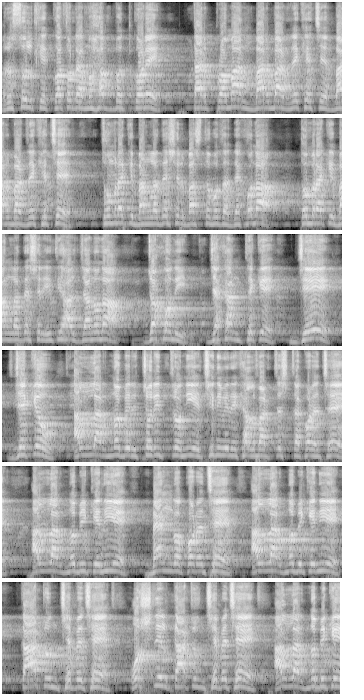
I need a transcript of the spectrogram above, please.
রসুলকে কতটা মহাব্বত করে তার প্রমাণ বারবার রেখেছে বারবার রেখেছে। তোমরা কি বাংলাদেশের বাস্তবতা দেখো না? তোমরা কি বাংলাদেশের ইতিহাস জানো না? যখনই যেখান থেকে যে যে কেউ আল্লাহর নবীর চরিত্র নিয়ে ছিনিমিনি খেলবার চেষ্টা করেছে, আল্লাহর নবীকে নিয়ে ব্যঙ্গ করেছে, আল্লাহর নবীকে নিয়ে কার্টুন ছেপেছে, অশ্লীল কার্টুন ছেপেছে, আল্লাহর নবীকে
